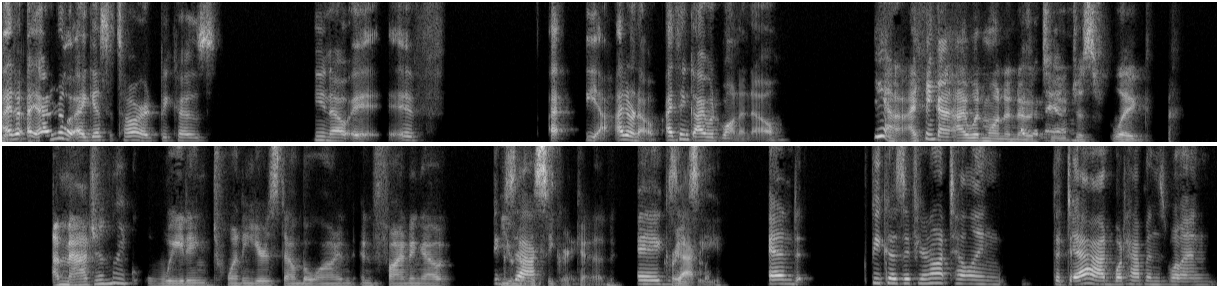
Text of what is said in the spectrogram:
I, don't, I don't know. I guess it's hard because, you know, if. I, yeah, I don't know. I think I would want to know. yeah i think i, I would want to know too man. just like imagine like waiting 20 years down the line and finding out you have a secret kid. Exactly. crazy. And because if you're not telling the dad what happens when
